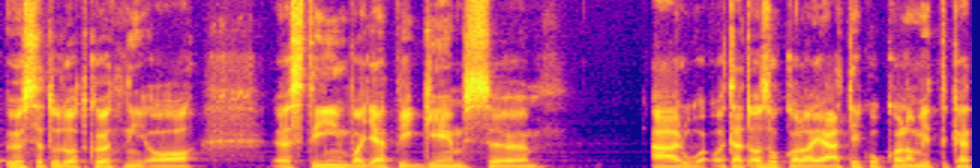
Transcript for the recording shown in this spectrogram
össze tudod kötni a Steam vagy Epic Games áru, tehát azokkal a játékokkal, amit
